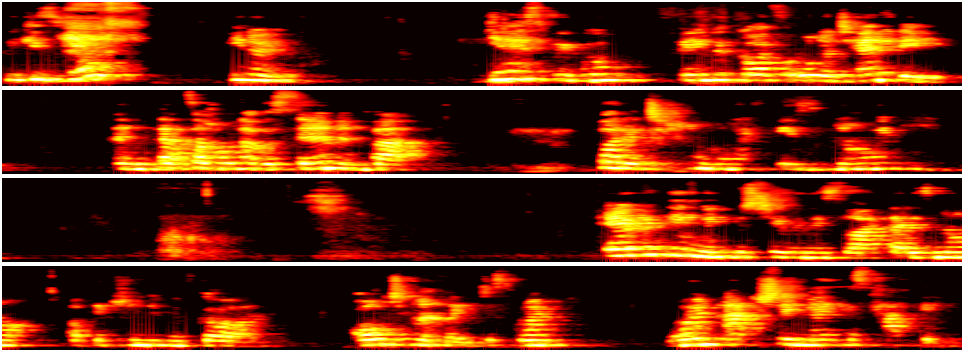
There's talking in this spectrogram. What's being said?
Because yes, you know, yes, we will be with God for all eternity, and that's a whole other sermon, but but eternal life is knowing Him. Everything we pursue in this life that is not of the kingdom of God ultimately just won't won't actually make us happy.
